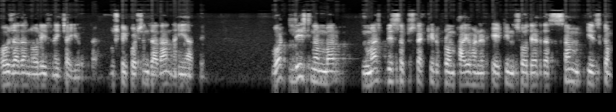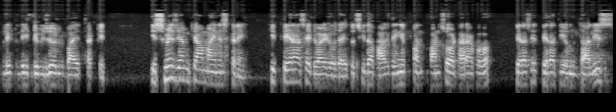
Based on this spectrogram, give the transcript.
बहुत ज़्यादा नॉलेज नहीं चाहिए होता है। मुश्किल क्वेश्चन ज़्यादा नहीं आते। What least number must be subtracted from 518 so that the sum is completely divisible by 13 इसमें से हम क्या माइनस करें? कि 13 से डिवाइड हो जाए तो सीधा भाग देंगे 518 को 13 से 13 थी उनतालीस,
